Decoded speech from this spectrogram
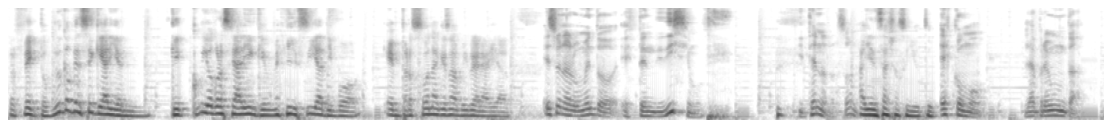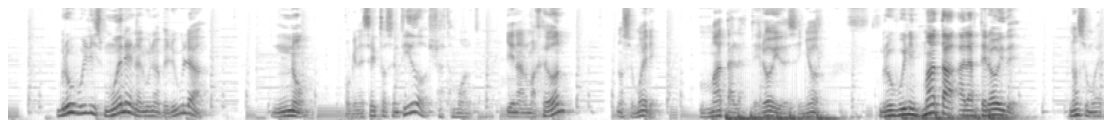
Perfecto. Nunca pensé que alguien. que iba a conocer a alguien que me decía, tipo, en persona que es una película de Navidad. Es un argumento extendidísimo. Y tienes razón. Hay ensayos en YouTube. Es como la pregunta: ¿Bruce Willis muere en alguna película? No, porque en el sexto sentido ya está muerto. Y en Armagedón no se muere. Mata al asteroide, señor. Bruce Willis mata al asteroide. No se muere.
